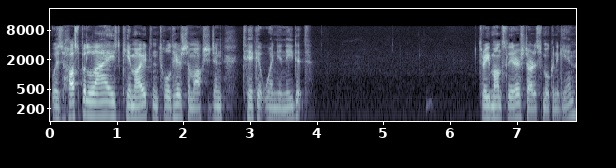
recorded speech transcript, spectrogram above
was hospitalized, came out and told, Here's some oxygen, take it when you need it. Three months later, started smoking again.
